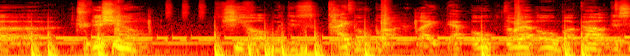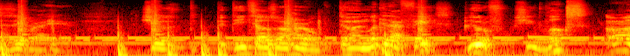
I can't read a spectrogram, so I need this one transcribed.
uh traditional She-Hulk with this type of buck. Like that old, throw that old buck out. This is it right here. She was the details on her are done. Look at that face, beautiful. She looks. Oh,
